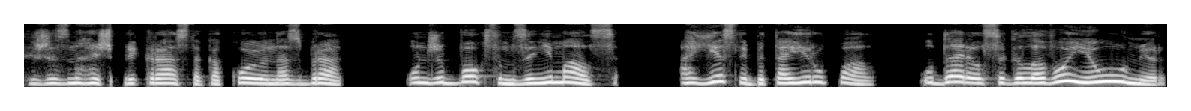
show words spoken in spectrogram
Ты же знаешь прекрасно, какой у нас брат. Он же боксом занимался. А если бы Таир упал, ударился головой и умер?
